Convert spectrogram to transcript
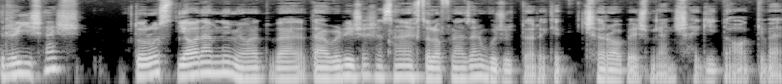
ریشش درست یادم نمیاد و درباره ریشش اصلا اختلاف نظر وجود داره که چرا بهش میگن شگیداگ و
